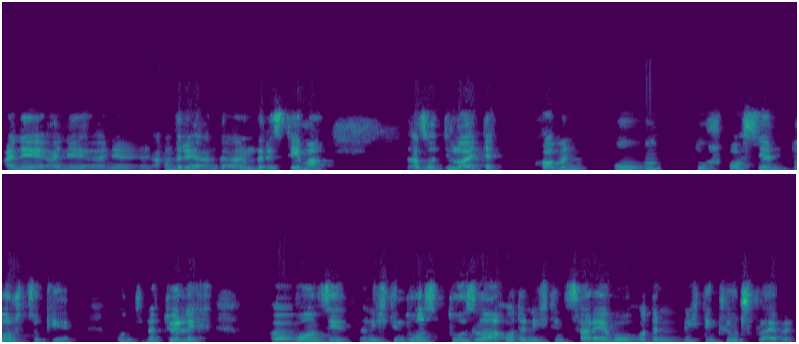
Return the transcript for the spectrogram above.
eine, eine, eine andere, ein anderes Thema. Also die Leute kommen, um durch Bosnien durchzugehen. Und natürlich äh, wollen sie nicht in Tuzla oder nicht in Sarajevo oder nicht in Klutsch bleiben,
